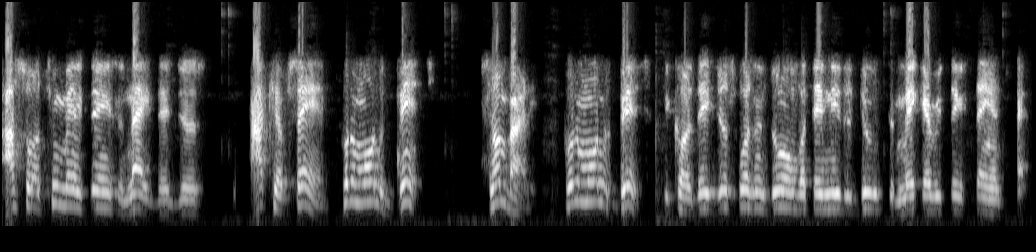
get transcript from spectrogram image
I saw too many things tonight that just I kept saying, put him on the bench. Somebody put him on the bench because they just wasn't doing what they needed to do to make everything stay intact.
